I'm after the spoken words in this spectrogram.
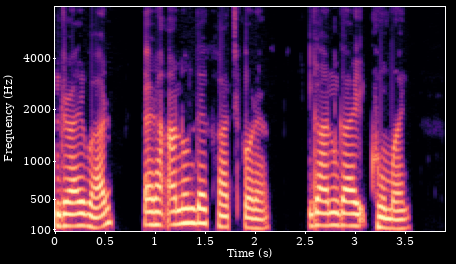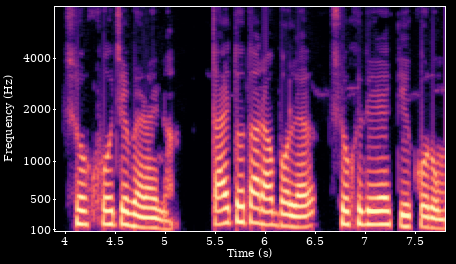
ড্রাইভার, এরা আনন্দে কাজ করে, গান গায়, ঘুমায়। সুখ খুঁজে বেড়ায় না। তাই তো তারা বলে, সুখ দিয়ে কি করুম?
